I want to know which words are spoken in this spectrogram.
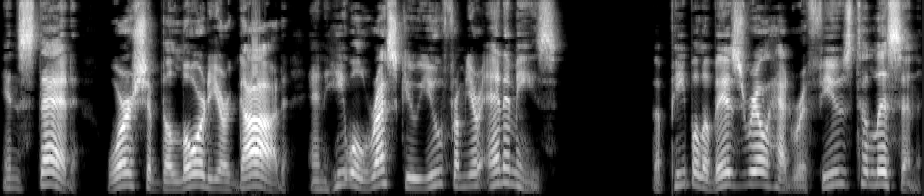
Instead, worship the Lord your God, and He will rescue you from your enemies. The people of Israel had refused to listen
